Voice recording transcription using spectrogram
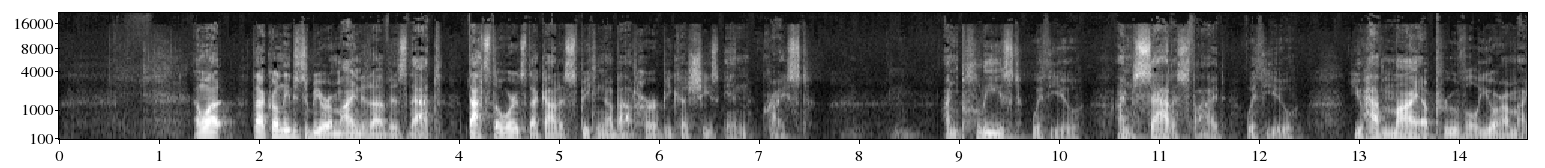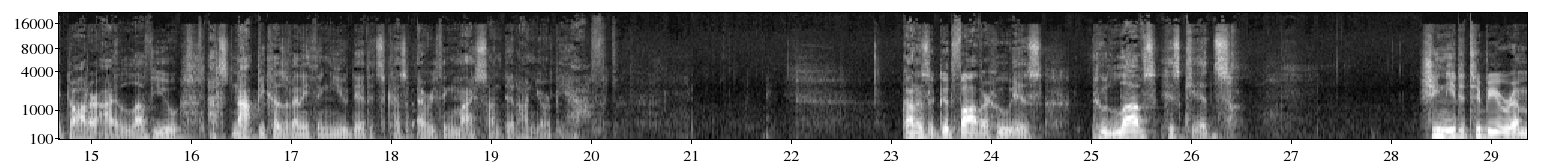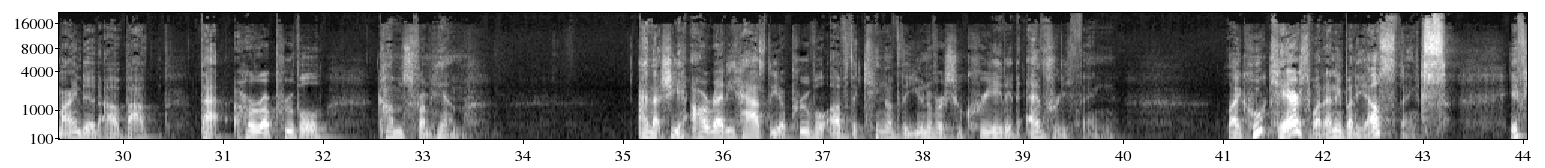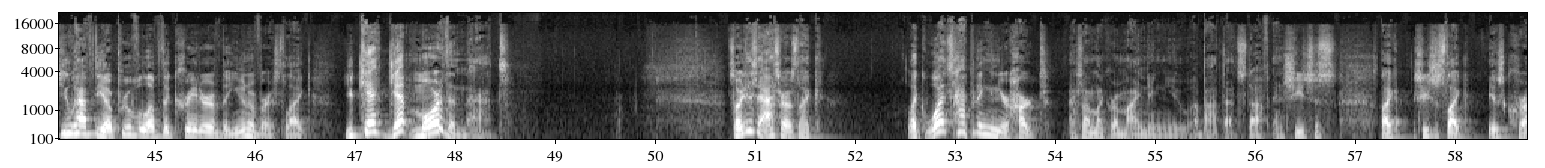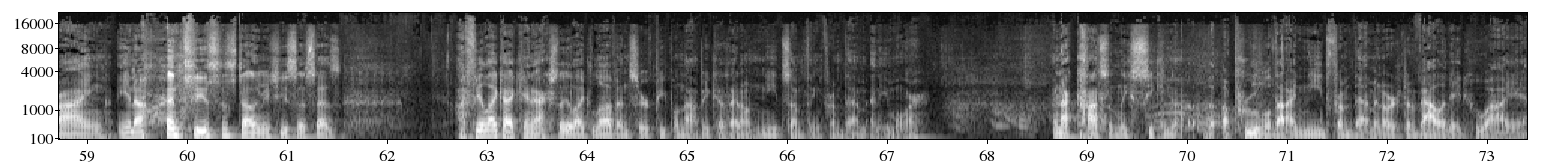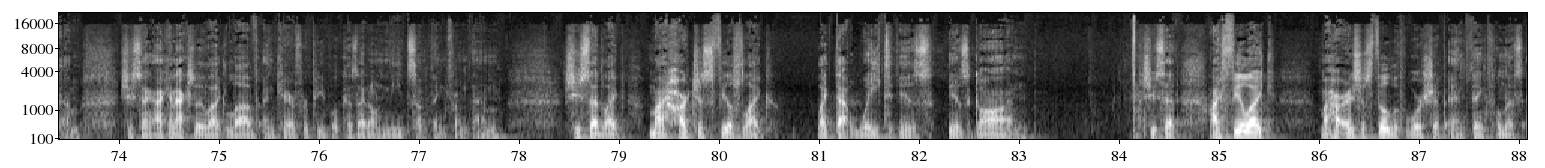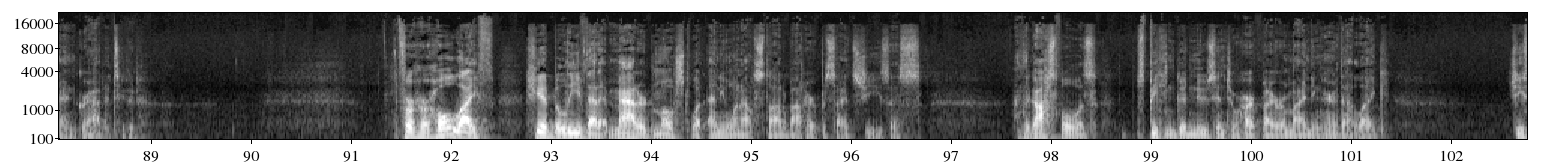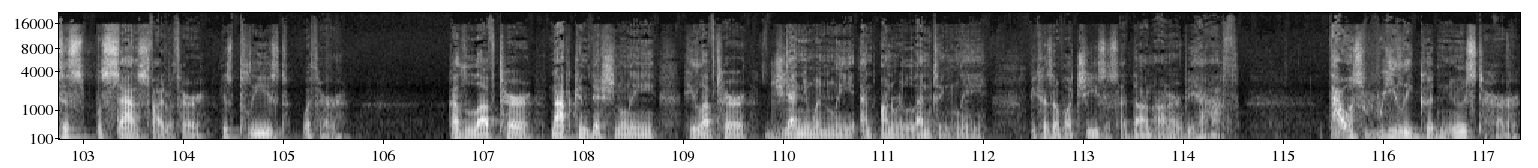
And what that girl needed to be reminded of is that that's the words that God is speaking about her because she's in Christ. I'm pleased with you. I'm satisfied with you. You have my approval. You are my daughter. I love you. That's not because of anything you did, it's because of everything my son did on your behalf. God is a good father who is who loves his kids. She needed to be reminded about that her approval comes from him and that she already has the approval of the king of the universe who created everything. Like, who cares what anybody else thinks? If you have the approval of the creator of the universe, like, you can't get more than that. So I just asked her, I was like, like, what's happening in your heart as I'm like reminding you about that stuff? And she's just like, she's just like, is crying, you know? And she's just telling me, she just says, I feel like I can actually like love and serve people now because I don't need something from them anymore. I'm not constantly seeking uh, the approval that I need from them in order to validate who I am. She's saying I can actually like love and care for people because I don't need something from them. She said like my heart just feels like like that weight is is gone. She said I feel like my heart is just filled with worship and thankfulness and gratitude. For her whole life, she had believed that it mattered most what anyone else thought about her besides Jesus. And the gospel was speaking good news into her heart by reminding her that, like, Jesus was satisfied with her, he was pleased with her. God loved her not conditionally, He loved her genuinely and unrelentingly because of what Jesus had done on her behalf. That was really good news to her.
